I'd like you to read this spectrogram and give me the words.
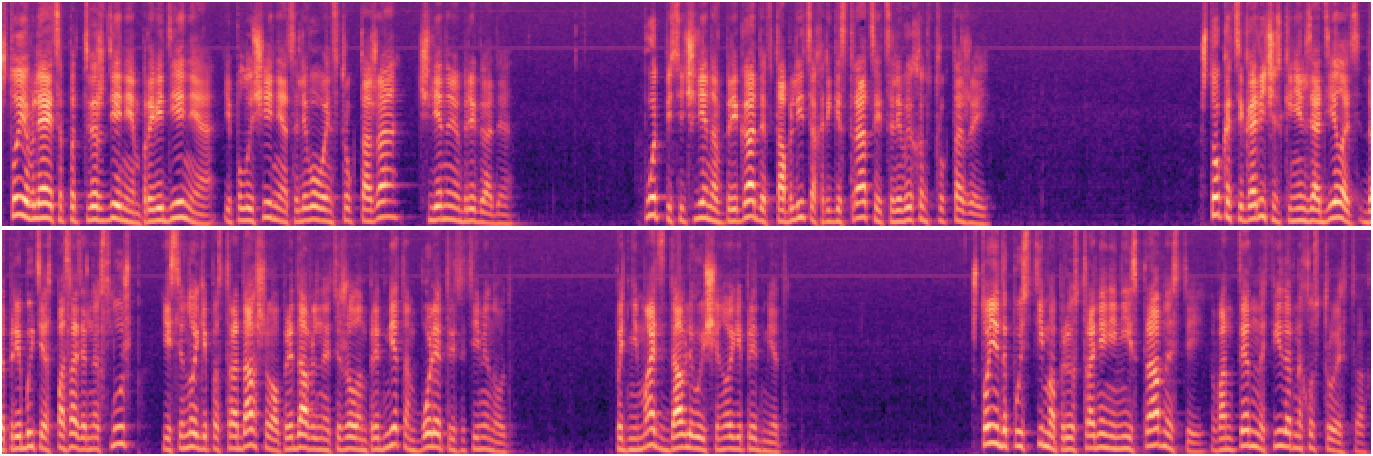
Что является подтверждением проведения и получения целевого инструктажа членами бригады? Подписи членов бригады в таблицах регистрации целевых инструктажей. Что категорически нельзя делать до прибытия спасательных служб, если ноги пострадавшего придавлены тяжелым предметом более 30 минут? поднимать сдавливающий ноги предмет. Что недопустимо при устранении неисправностей в антенно-фидерных устройствах?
